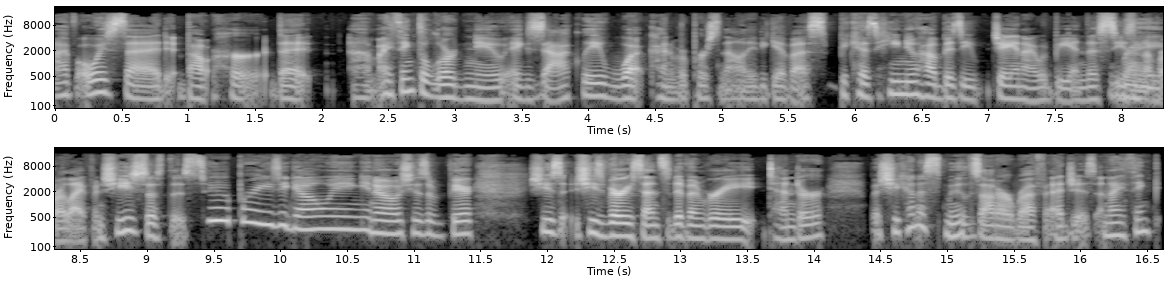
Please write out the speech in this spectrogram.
I've always said about her that. Um, I think the Lord knew exactly what kind of a personality to give us because He knew how busy Jay and I would be in this season of our life. And she's just this super easygoing, you know. She's a very, she's she's very sensitive and very tender, but she kind of smooths out our rough edges. And I think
